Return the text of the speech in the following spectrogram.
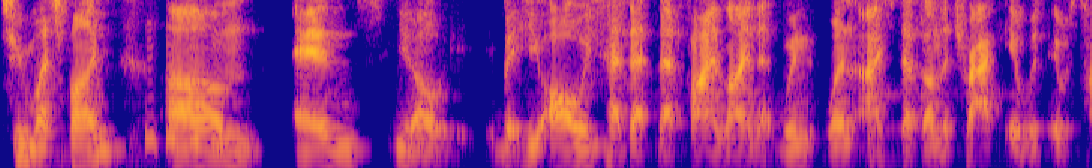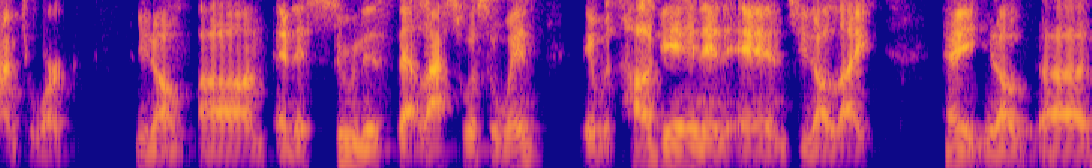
too much fun. Um, and you know, but he always had that that fine line that when when I stepped on the track, it was it was time to work. You know, um, and as soon as that last whistle went, it was hugging and and you know like, hey, you know, uh,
